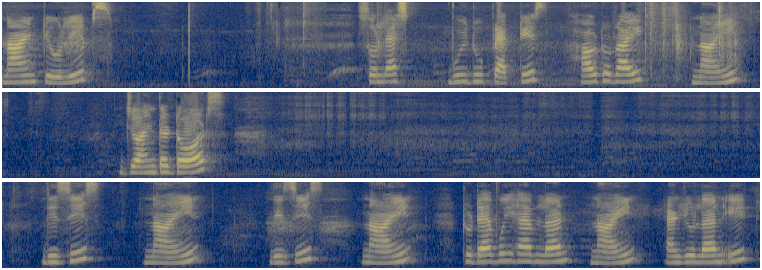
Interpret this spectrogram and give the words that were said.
nine tulips so let's we do practice how to write nine join the dots this is 9 this is 9 today we have learned 9 and you learn it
